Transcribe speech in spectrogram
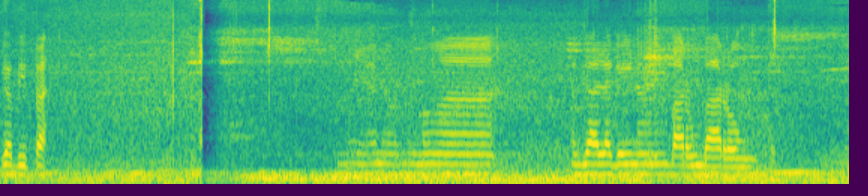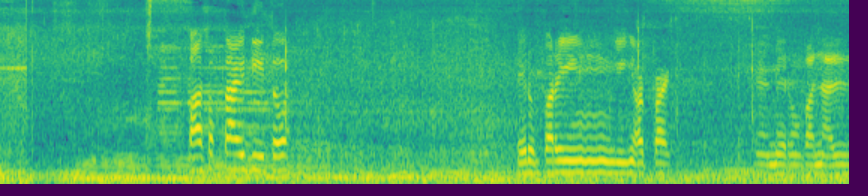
gabi pa. May ano, may mga naglalagay ng barong-barong. Pasok tayo dito. Meron pa rin Linear Park. Ayan, merong kanal.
